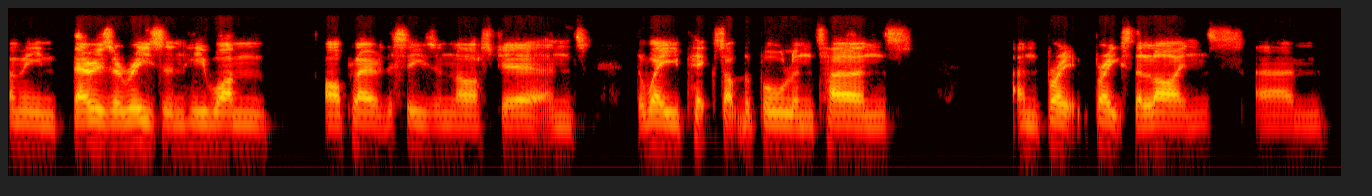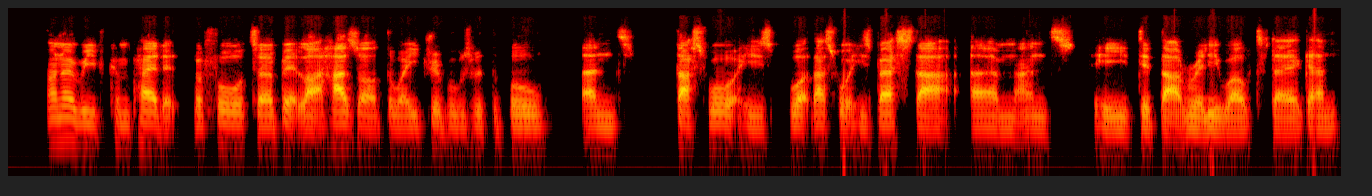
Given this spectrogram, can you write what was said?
I mean, there is a reason he won our player of the season last year, and the way he picks up the ball and turns and break, breaks the lines. Um, I know we've compared it before to a bit like Hazard, the way he dribbles with the ball, and that's what he's what that's what he's best at. Um, and he did that really well today again.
